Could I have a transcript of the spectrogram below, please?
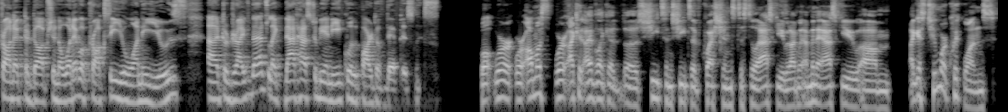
product adoption or whatever proxy you want to use uh, to drive that, like that has to be an equal part of their business. Well, we're we're almost we're I could I have like a, a sheets and sheets of questions to still ask you, but I'm I'm going to ask you um, I guess two more quick ones.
